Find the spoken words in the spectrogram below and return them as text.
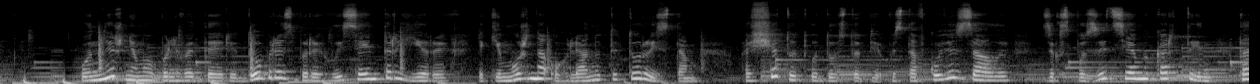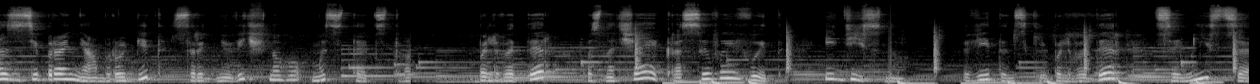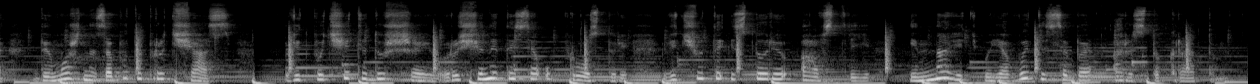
У нижньому бельведері добре збереглися інтер'єри, які можна оглянути туристам. А ще тут у доступі виставкові зали з експозиціями картин та з зібранням робіт середньовічного мистецтва. Бельведер означає красивий вид, і дійсно, Віденський бельведер це місце, де можна забути про час, відпочити душею, розчинитися у просторі, відчути історію Австрії і навіть уявити себе аристократом.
